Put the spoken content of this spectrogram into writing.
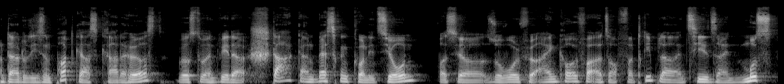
Und da du diesen Podcast gerade hörst, wirst du entweder stark an besseren Konditionen, was ja sowohl für Einkäufer als auch Vertriebler ein Ziel sein muss,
